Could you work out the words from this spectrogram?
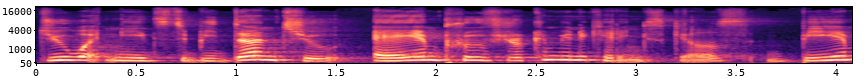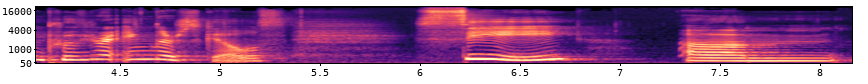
do what needs to be done to a improve your communicating skills b improve your english skills c um,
